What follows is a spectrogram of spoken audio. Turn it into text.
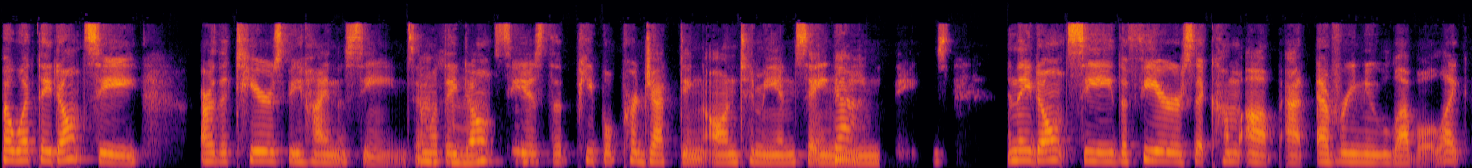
But what they don't see are the tears behind the scenes. And mm-hmm. what they mm-hmm. don't see is the people projecting onto me and saying yeah. mean things. And they don't see the fears that come up at every new level. Like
